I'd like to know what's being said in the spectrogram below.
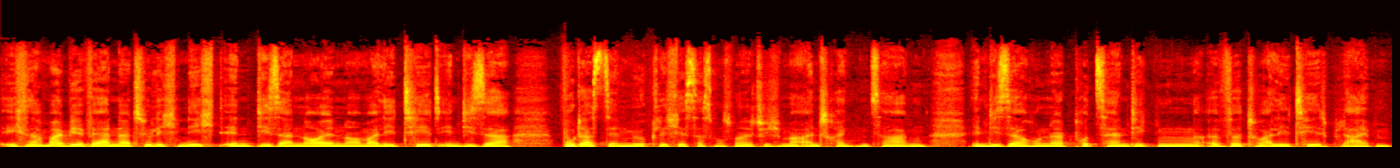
ich sag mal, wir werden natürlich nicht in dieser neuen Normalität, in dieser, wo das denn möglich ist, das muss man natürlich immer einschränkend sagen, in dieser hundertprozentigen äh, Virtualität bleiben.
